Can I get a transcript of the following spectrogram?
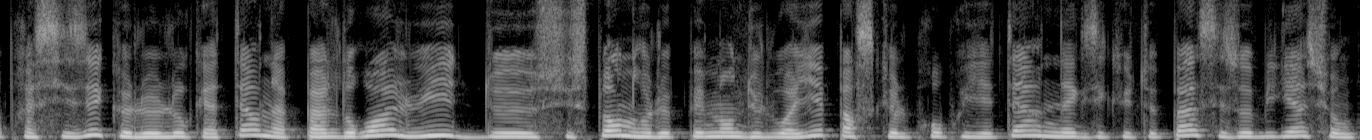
a précisé que le locataire n'a pas le droit, lui, de suspendre le paiement du loyer parce que le propriétaire n'exécute pas ses obligations.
